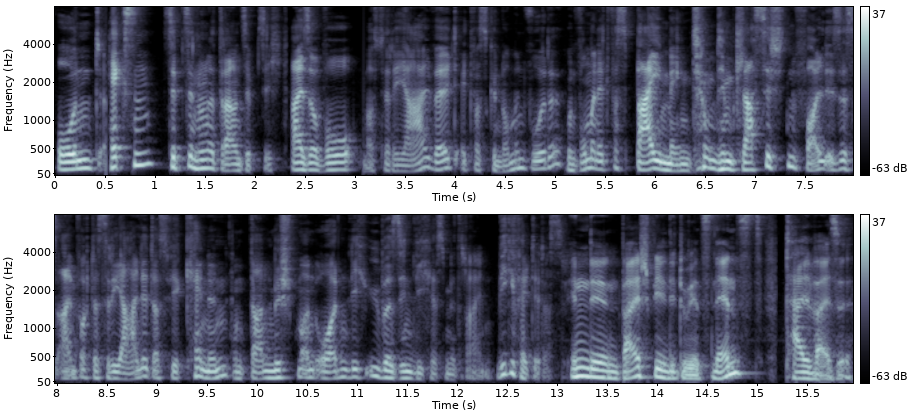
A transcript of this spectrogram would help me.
und Hexen 1773. Also wo aus der Realwelt etwas genommen wurde und wo man etwas beimengt. Und im klassischsten Fall ist es einfach das Reale, das wir kennen und dann mischt man ordentlich Übersinnliches mit rein. Wie gefällt dir das? In den Beispielen, die du jetzt nennst, teilweise.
